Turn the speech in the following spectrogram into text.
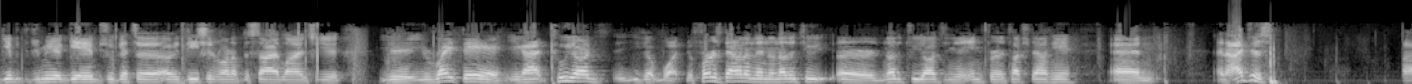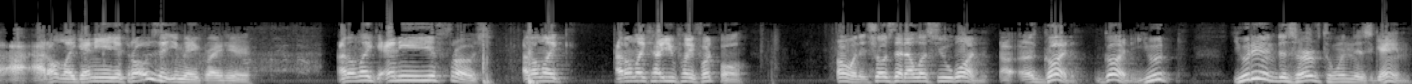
give it to Jahmyr Gibbs, who gets a, a decent run up the sideline. So you you're you're right there. You got two yards. You got what? The first down, and then another two or another two yards, and you're in for a touchdown here. And and I just I, I don't like any of your throws that you make right here. I don't like any of your throws. I don't like I don't like how you play football. Oh, and it shows that LSU won. Uh, uh, good, good. You you didn't deserve to win this game,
